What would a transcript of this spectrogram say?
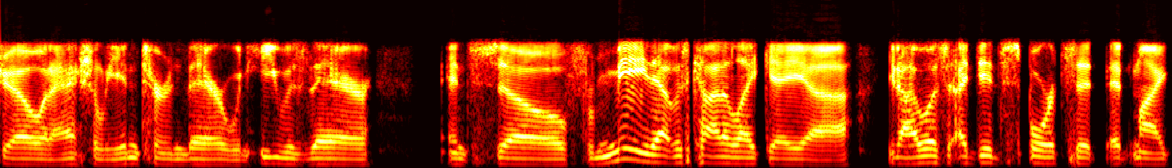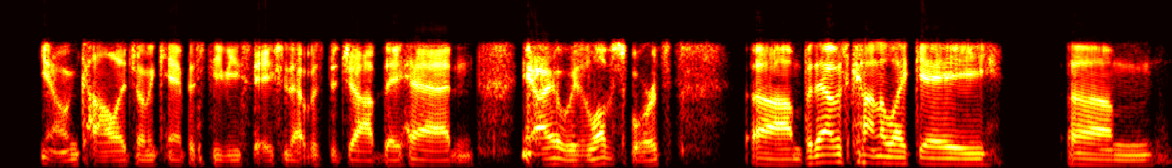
Show, and I actually interned there when he was there. And so for me, that was kind of like a, uh, you know, I was I did sports at at my, you know, in college on the campus TV station. That was the job they had, and you know, I always loved sports. Um, but that was kind of like a, um,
